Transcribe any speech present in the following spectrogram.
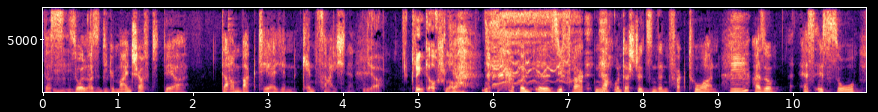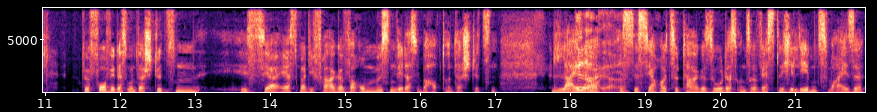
Das mm. soll also die Gemeinschaft der Darmbakterien kennzeichnen. Ja. Klingt auch schlau. Ja. Und äh, Sie fragten nach unterstützenden Faktoren. Mhm. Also es ist so, bevor wir das unterstützen, ist ja erstmal die Frage, warum müssen wir das überhaupt unterstützen? Leider genau, ja. ist es ja heutzutage so, dass unsere westliche Lebensweise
